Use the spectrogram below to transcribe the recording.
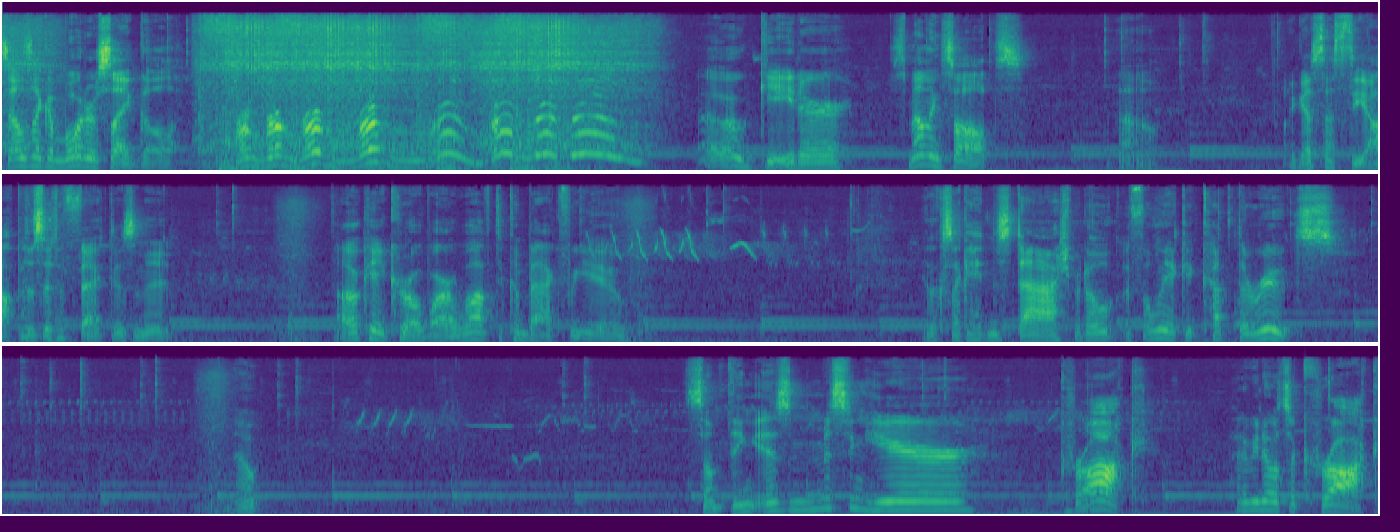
Sounds like a motorcycle. Oh, gator. Smelling salts. Oh. I guess that's the opposite effect, isn't it? Okay, Crowbar, we'll have to come back for you. It looks like a hidden stash, but oh, if only I could cut the roots. Nope. Something is missing here. Croc. How do we know it's a croc?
